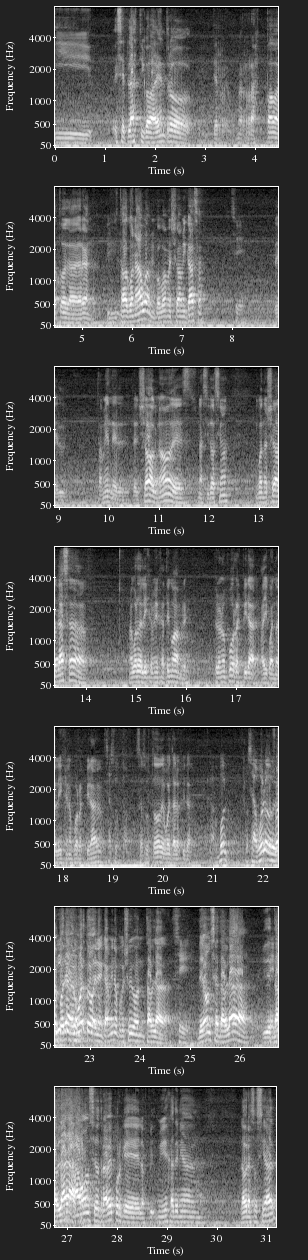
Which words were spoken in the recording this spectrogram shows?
Y ese plástico adentro te me raspaba toda la garganta. Y estaba con agua, mi papá me lleva a mi casa, Sí. del- también del, del shock, ¿no? Es una situación. Y cuando llego a casa, me acuerdo que le dije a mi hija, tengo hambre, pero no puedo respirar. Ahí cuando le dije no puedo respirar, Se asustó. se asustó de vuelta al hospital. Claro, vos- o sea, vos lo Yo podría haber muerto en el camino porque yo iba en tablada. Sí. De 11 a tablada y de En tablada a caso. 11 otra vez porque los mi vieja tenía la obra social,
